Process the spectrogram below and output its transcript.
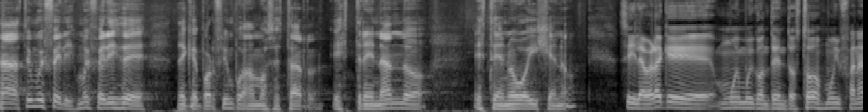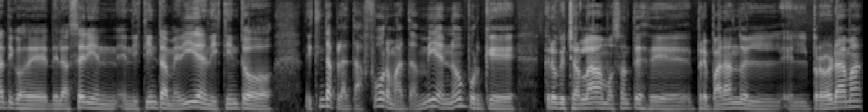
Nada, estoy muy feliz, muy feliz de, que por fin podamos estar estrenando este nuevo IG, ¿no? Sí, la verdad que muy, muy contentos. Todos muy fanáticos de, la serie en, distinta medida, en distinto, distinta plataforma también, ¿no? Porque creo que charlábamos antes de preparando el, programa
